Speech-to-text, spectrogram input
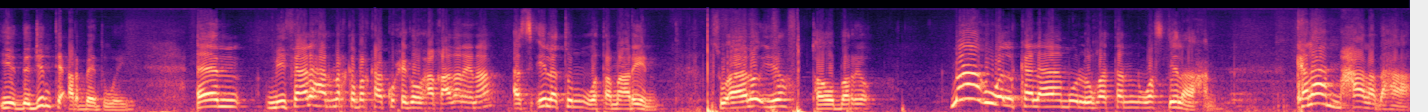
iyo dejintii carbeed weeye mithaalahan marka markaa ku xigo waxaa qaadanaynaa as'ilaة wa tamaariin su-aalo iyo tababaryo ma huwa alkalaamu lugatan wasilaaxan kalaam maxaa la dhahaa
